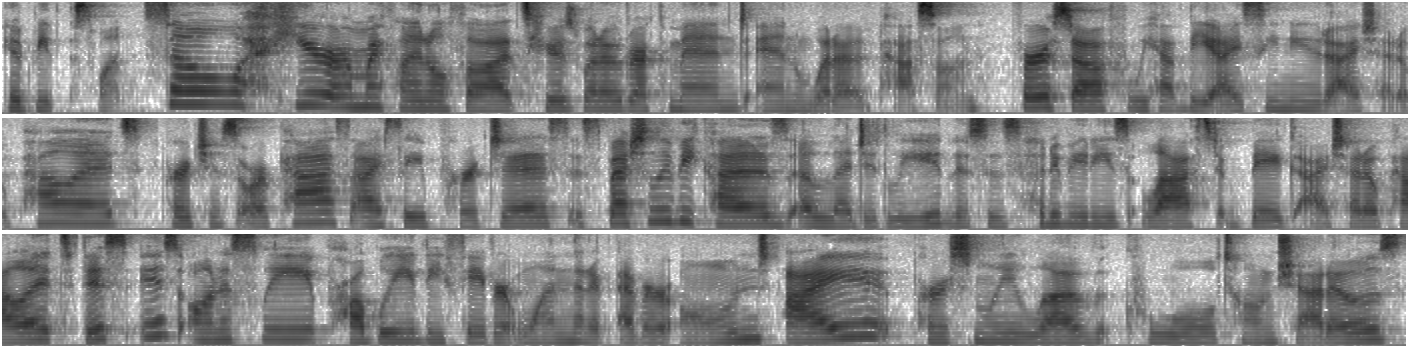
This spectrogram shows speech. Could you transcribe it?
it would be this one. So here are my final thoughts. Here's what I would recommend and what I would pass on. First off, we have the Icy Nude eyeshadow palette. Purchase or pass, I say purchase, especially because allegedly this is Huda Beauty's last big eyeshadow palette. This is honestly probably the favorite one that I've ever owned. I personally love cool tone shadows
